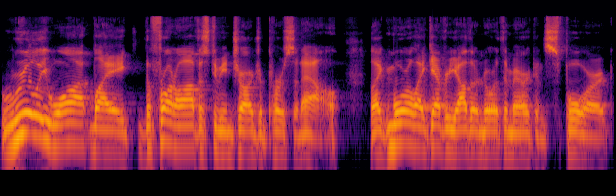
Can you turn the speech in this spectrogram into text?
really want like the front office to be in charge of personnel, like more like every other North American sport.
